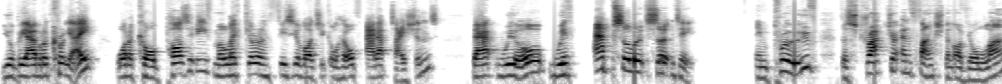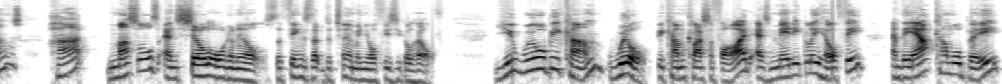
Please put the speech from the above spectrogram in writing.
you'll be able to create what are called positive molecular and physiological health adaptations that will, with absolute certainty, improve the structure and function of your lungs, heart, muscles, and cell organelles, the things that determine your physical health. You will become, will become classified as medically healthy, and the outcome will be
